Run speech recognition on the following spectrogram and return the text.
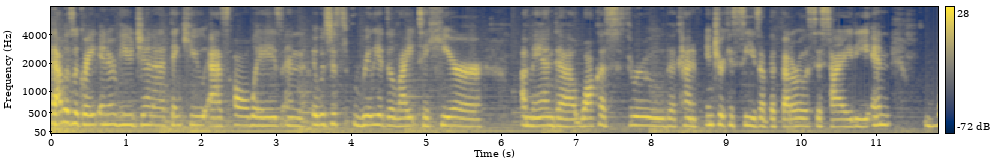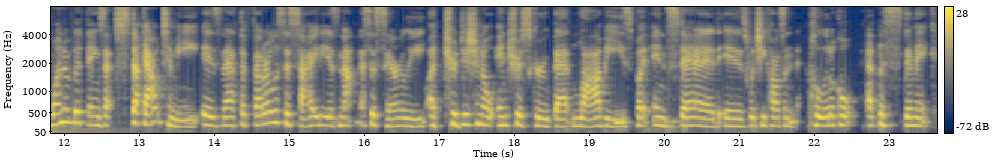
That was a great interview, Jenna. Thank you as always. And it was just really a delight to hear Amanda walk us through the kind of intricacies of the Federalist Society and one of the things that stuck out to me is that the Federalist Society is not necessarily a traditional interest group that lobbies, but instead is what she calls a political epistemic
